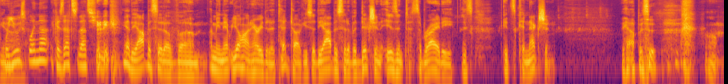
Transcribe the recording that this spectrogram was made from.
You. Will know. you explain that? Because that's that's huge. Yeah, the opposite of, um, I mean, Johann Hari did a TED talk. He said the opposite of addiction isn't sobriety; it's it's connection. The opposite. I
